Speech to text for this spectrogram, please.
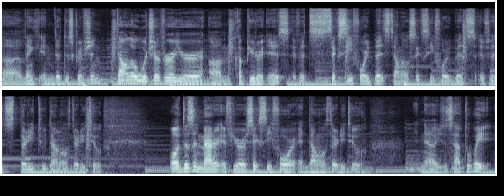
Uh, link in the description. Download whichever your um, computer is. If it's 64 bits, download 64 bits. If it's 32, download 32. Well, it doesn't matter if you're 64 and download 32. Now you just have to wait.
